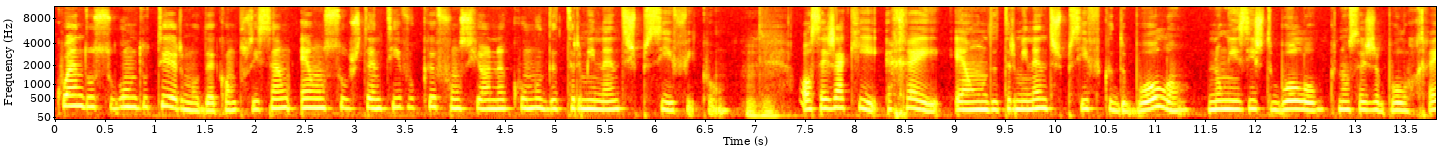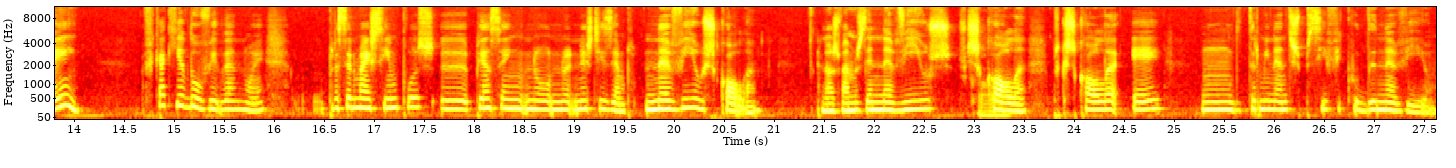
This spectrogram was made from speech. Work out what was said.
quando o segundo termo da composição é um substantivo que funciona como determinante específico. Uhum. Ou seja, aqui, rei é um determinante específico de bolo? Não existe bolo que não seja bolo rei? Fica aqui a dúvida, não é? Para ser mais simples, uh, pensem no, no, neste exemplo: navio-escola. Nós vamos dizer navios-escola, porque escola é um determinante específico de navio.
